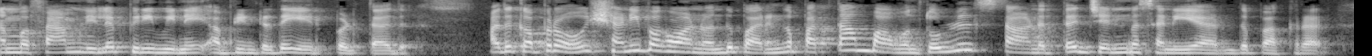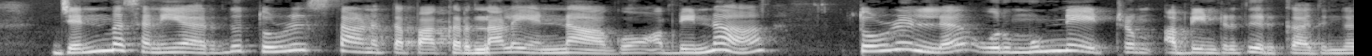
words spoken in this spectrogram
நம்ம ஃபேமிலியில் பிரிவினை அப்படின்றத ஏற்படுத்தாது. அதுக்கப்புறம் சனி பகவான் வந்து பாருங்க பத்தாம் பாவம் தொழில் ஸ்தானத்தை ஜென்ம சனியா இருந்து பார்க்குறாரு ஜென்ம சனியா இருந்து தொழில் ஸ்தானத்தை பார்க்கறதுனால என்ன ஆகும் அப்படின்னா தொழிலில் ஒரு முன்னேற்றம் அப்படின்றது இருக்காதுங்க.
